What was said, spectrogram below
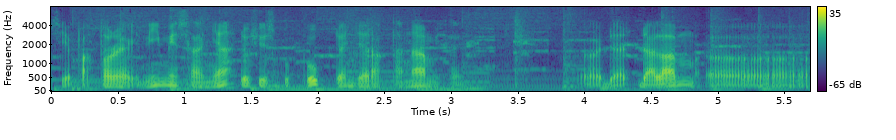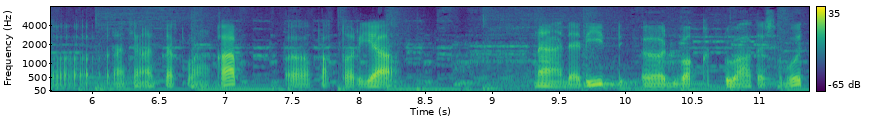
si faktorial ini misalnya dosis pupuk dan jarak tanam misalnya. Dalam e, rancangan lengkap e, faktorial Nah, dari e, dua kedua hal tersebut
